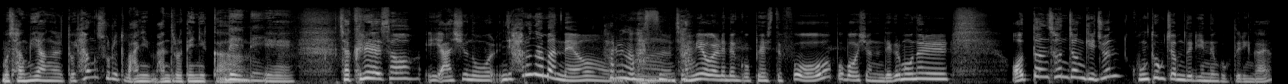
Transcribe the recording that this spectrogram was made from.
뭐 장미향을 또 향수로도 많이 만들어내니까. 네네. 예. 자, 그래서 이 아쉬운 5월 이제 하루 남았네요. 하루 남았습니다. 음, 장미와 관련된 곡 베스트 4 뽑아오셨는데 그럼 오늘 어떤 선정 기준 공통점들이 있는 곡들인가요?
